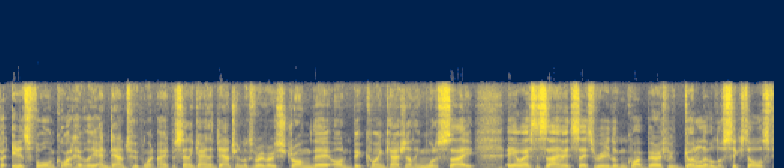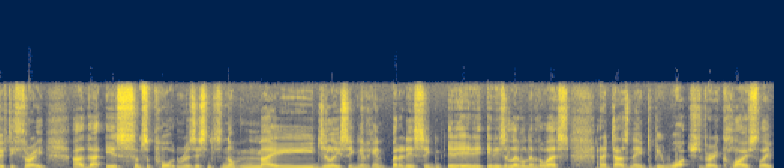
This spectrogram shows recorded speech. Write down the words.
But it has fallen quite heavily and down 2.8%. Again, the downtrend looks very, very strong there on Bitcoin Cash. Nothing more to say. EOS the same. It's it's really looking quite bearish. We've got a level of six dollars fifty three. Uh, that is some support and resistance. Not majorly significant, but it is it, it, it is a level nevertheless, and it does need to be watched very closely.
